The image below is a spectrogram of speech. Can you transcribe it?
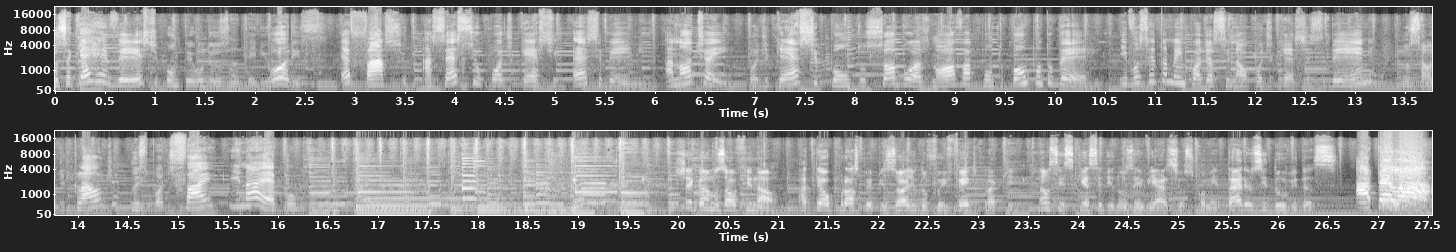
Você quer rever este conteúdo e os anteriores? É fácil. Acesse o podcast SBN. Anote aí: podcast.soboasnova.com.br. E você também pode assinar o podcast SBN no SoundCloud, no Spotify e na Apple. Chegamos ao final. Até o próximo episódio do Fui Feito Pra Quê. Não se esqueça de nos enviar seus comentários e dúvidas. Até lá!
